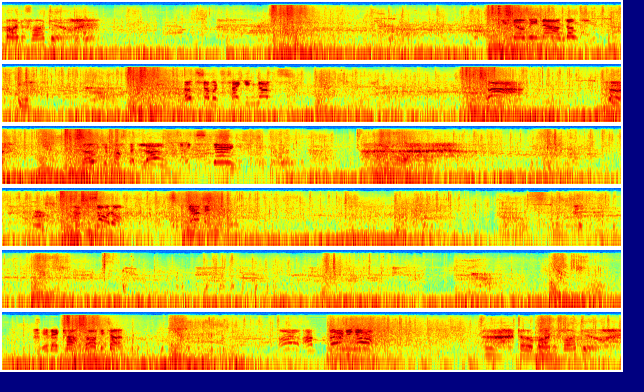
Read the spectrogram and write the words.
mind if I do. Here they come. Party time. I'm burning up! Don't mind if I do.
